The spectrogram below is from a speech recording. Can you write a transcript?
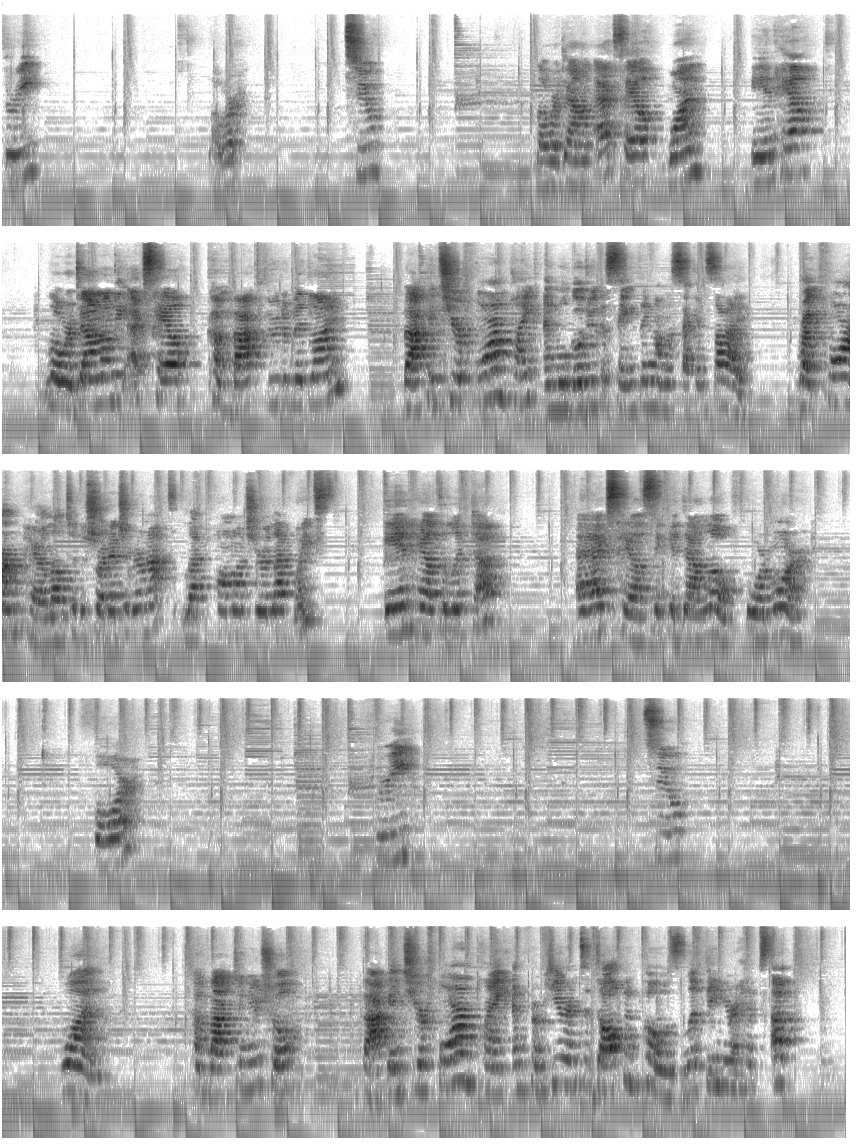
three, lower, two, lower down, exhale, one, inhale, lower down on the exhale, come back through to midline, back into your forearm plank, and we'll go do the same thing on the second side. Right forearm parallel to the short edge of your mat, left palm onto your left waist, inhale to lift up, exhale, sink it down low, four more, four, three, two, one. Come back to neutral, back into your forearm plank, and from here into dolphin pose, lifting your hips up,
